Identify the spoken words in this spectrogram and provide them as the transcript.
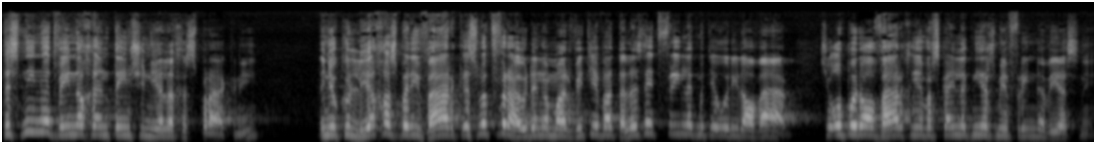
Dis nie noodwendig 'n intentionele gesprek nie. En jou kollegas by die werk is ook verhoudinge, maar weet jy wat? Hulle is net vriendelik met jou oor die daar werk. As jy ophou daar werk, gaan jy waarskynlik nie eens meer vriende wees nie.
